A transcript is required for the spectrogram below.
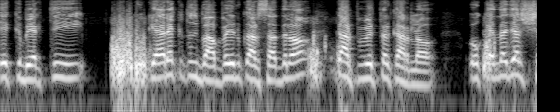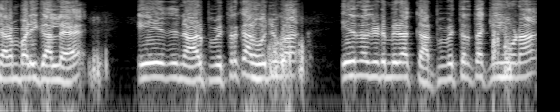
ਇੱਕ ਵਿਅਕਤੀ ਨੂੰ ਕਹਿ ਰਿਹਾ ਕਿ ਤੁਸੀਂ ਬਾਬਾ ਜੀ ਨੂੰ ਘਰ ਸੱਦ ਲਓ ਘਰ ਪਵਿੱਤਰ ਕਰ ਲਓ। ਉਹ ਕਹਿੰਦਾ ਯਾਰ ਸ਼ਰਮ ਵਾਲੀ ਗੱਲ ਹੈ ਇਹਦੇ ਨਾਲ ਪਵਿੱਤਰ ਘਰ ਹੋ ਜਾਊਗਾ। ਇਹਦੇ ਨਾਲ ਜਿਹੜਾ ਮੇਰਾ ਘਰ ਪਵਿੱਤਰ ਤਾਂ ਕੀ ਹੋਣਾ?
